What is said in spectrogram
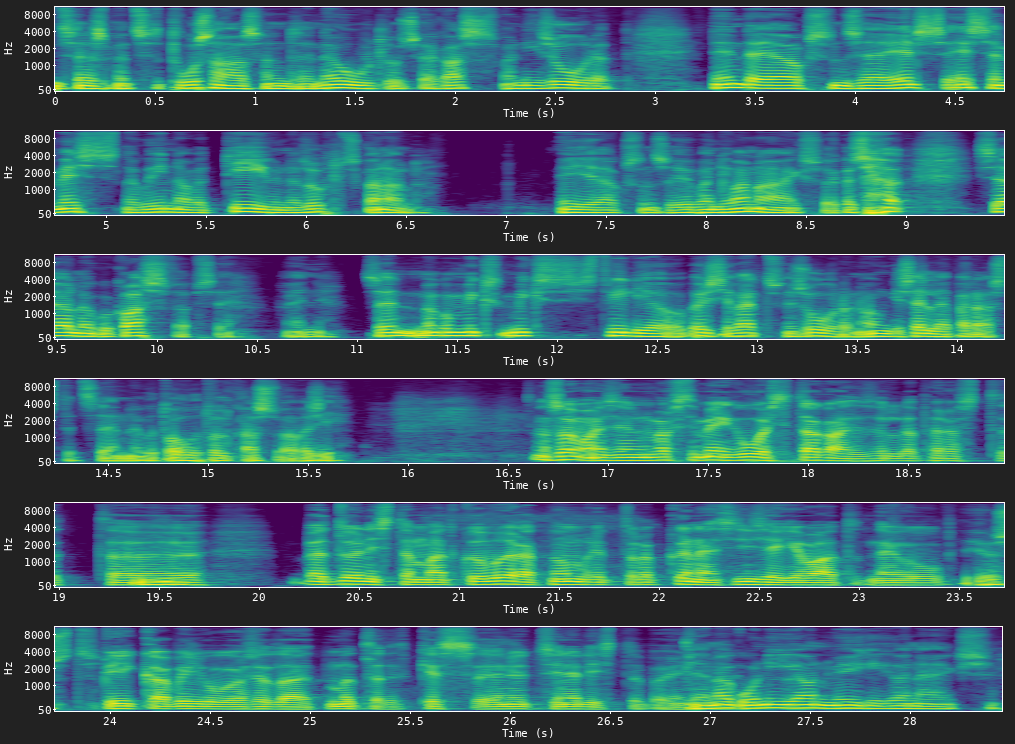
et selles mõttes, et USA-s on see nõudlus ja kasv on nii suur, et nende jaoks on see SMS nagu innovatiivne suhtluskanal meie jaoks on see juba nii vana, eks ju, aga seal, seal nagu kasvab see, on ju. see on nagu miks, miks Twilio börsiväärtus nii suur on, ongi sellepärast, et see on nagu tohutult kasvav asi. no sama asi on varsti meiega uuesti tagasi, sellepärast et mm -hmm. pean tunnistama, et kui võõrat numbrit tuleb kõne, siis isegi vaatad nagu just. pika pilguga seda, et mõtled, et kes nüüd siin helistab. ja nagunii on müügikõne, eks ju.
